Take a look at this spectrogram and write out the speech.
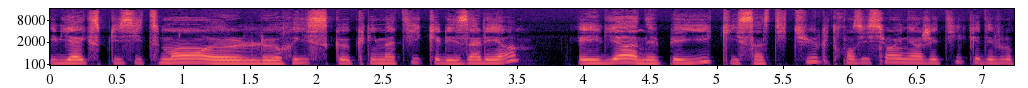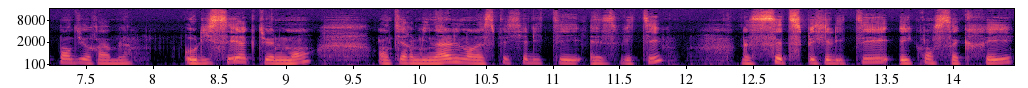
Il y a explicitement euh, le risque climatique et les aléas. Et il y a un EPI qui s'intitule Transition énergétique et développement durable. Au lycée actuellement, en terminale, dans la spécialité SVT, cette spécialité est consacrée,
